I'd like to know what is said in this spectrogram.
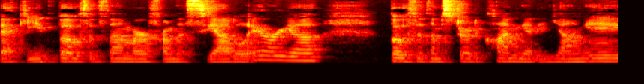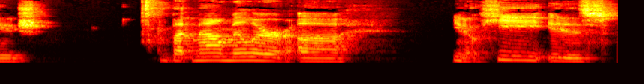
Beckey. Both of them are from the Seattle area. Both of them started climbing at a young age. But Mal Miller, uh, you know, he is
